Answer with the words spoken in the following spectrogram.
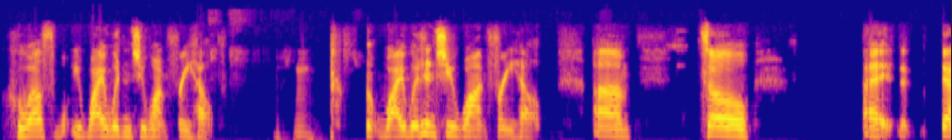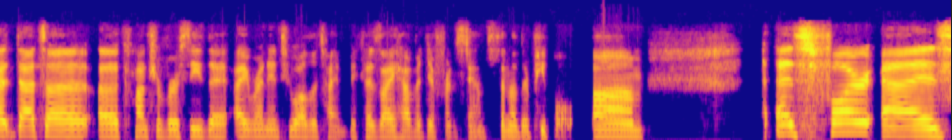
who else, why wouldn't you want free help? Mm-hmm. why wouldn't you want free help? Um, so I, that that's a, a controversy that I run into all the time because I have a different stance than other people. Um, as far as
